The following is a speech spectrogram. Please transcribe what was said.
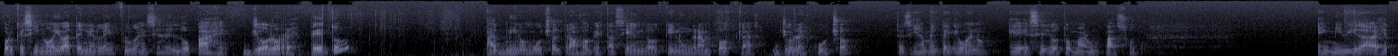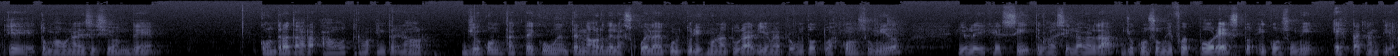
porque si no iba a tener la influencia del dopaje. Yo lo respeto, admiro mucho el trabajo que está haciendo, tiene un gran podcast, yo lo escucho, sencillamente que bueno, he decidido tomar un paso en mi vida, he, tomado una decisión de contratar a otro entrenador. Yo contacté con un entrenador de la Escuela de Culturismo Natural y él me preguntó, ¿tú has consumido? yo le dije, sí, te voy a decir la verdad, yo consumí fue por esto y consumí esta cantidad,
